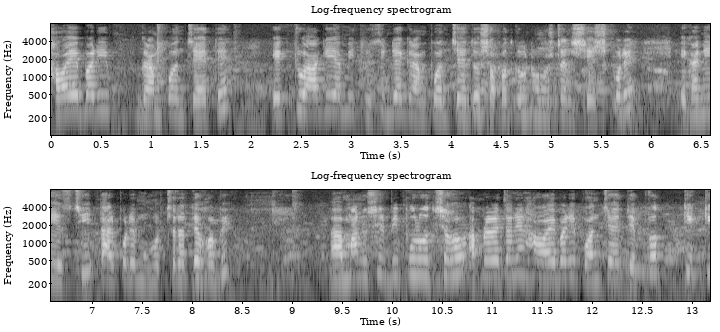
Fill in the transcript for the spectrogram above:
হাওয়াইবাড়ি গ্রাম পঞ্চায়েতে। একটু আগে আমি তুসিন্ডিয়া গ্রাম পঞ্চায়েতেও শপথ গ্রহণ অনুষ্ঠান শেষ করে এখানে এসেছি। তারপরে মোহরছড়াতে হবে। মানুষের বিপুল উৎসাহ। আপনারা জানেন হাওয়াইবাড়ি পঞ্চায়েতে প্রত্যেকটি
